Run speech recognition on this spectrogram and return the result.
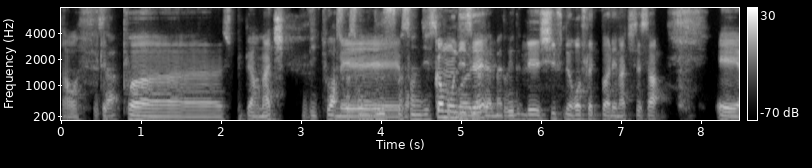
ça pas euh, super match. Victoire 72-70. Comme on euh, disait, les chiffres ne reflètent pas les matchs, c'est ça. Et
